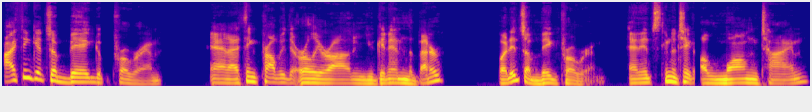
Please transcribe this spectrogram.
I think it's a big program. And I think probably the earlier on you get in, the better. But it's a big program. And it's going to take a long time,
